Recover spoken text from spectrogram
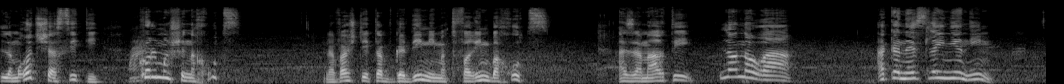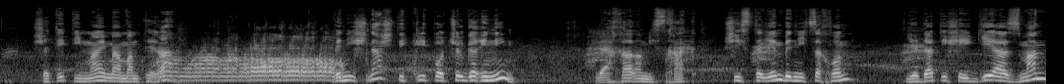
למרות שעשיתי כל מה שנחוץ, לבשתי את הבגדים עם התפרים בחוץ. אז אמרתי, לא נורא, אכנס לעניינים. שתיתי מים מהממטרה ונשנשתי קליפות של גרעינים. לאחר המשחק, שהסתיים בניצחון, ידעתי שהגיע הזמן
